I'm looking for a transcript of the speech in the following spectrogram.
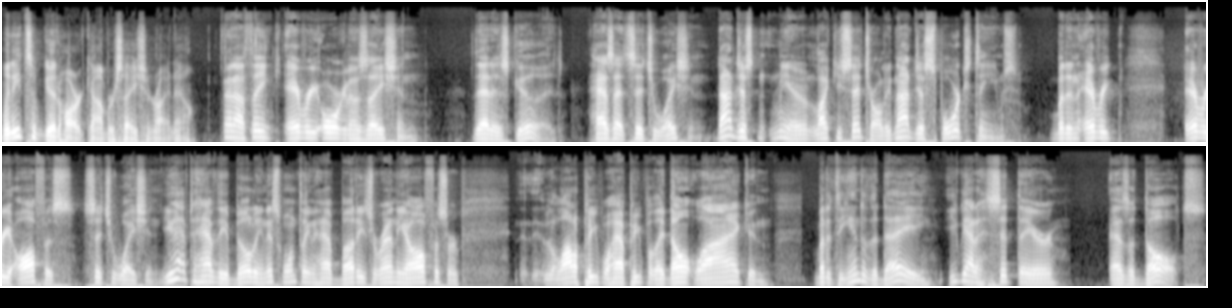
We need some good hard conversation right now. And I think every organization that is good has that situation. Not just you know, like you said, Charlie, not just sports teams, but in every every office situation, you have to have the ability. And it's one thing to have buddies around the office, or a lot of people have people they don't like, and but at the end of the day, you've got to sit there as adults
